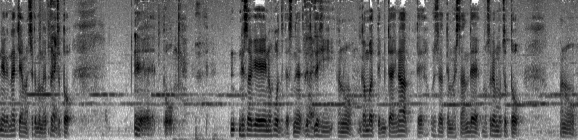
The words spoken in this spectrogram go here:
値上げになっちゃいましたけどもやっぱりちょっと、えーっと値下げの方でですね、ぜはいぜひあの頑張ってみたいなっておっしゃってましたんでもうそれもちょっとあの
